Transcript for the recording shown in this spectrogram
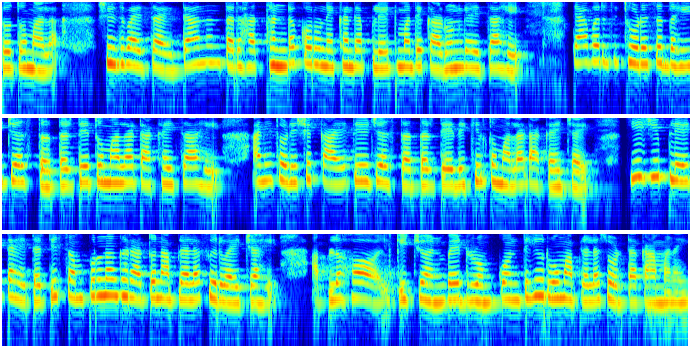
तो तुम्हाला शिजवायचा आहे. त्यानंतर हा थंड करून एखाद्या प्लेटमध्ये काढून घ्यायचा आहे. त्यावरती थोडंसं दही जे असतं तर ते तुम्हाला टाकायचं आहे. आणि थोडेसे काळे तीळ जे असतात तर ते देखील तुम्हाला टाकायचे आहे. ही जी प्लेट आहे तर ती संपूर्ण घरातून आपल्याला फिरवायची आहे. आपलं हॉल किचन बेडरूम कोणतेही रूम आपल्याला सोडता कामा नाही.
